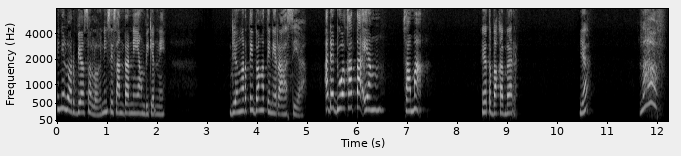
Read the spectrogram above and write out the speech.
ini luar biasa loh. Ini si Sandra nih yang bikin nih. Dia ngerti banget ini rahasia. Ada dua kata yang sama. Ya tebak kabar. Ya. Love.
